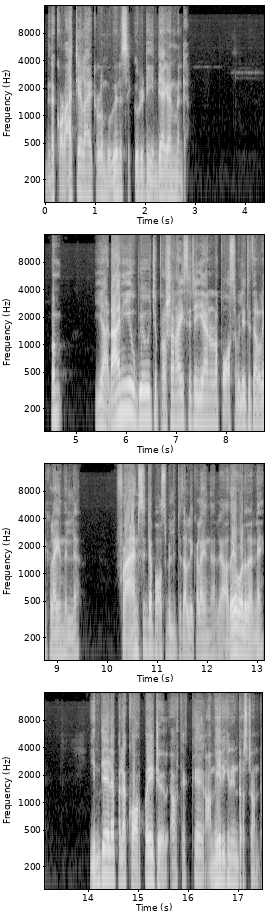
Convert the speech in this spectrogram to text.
ഇതിന്റെ കൊളാറ്റലായിട്ടുള്ള മുഴുവൻ സെക്യൂരിറ്റി ഇന്ത്യ ഗവൺമെന്റ് അപ്പം ഈ അഡാനിയെ ഉപയോഗിച്ച് പ്രഷറൈസ് ചെയ്യാനുള്ള പോസിബിലിറ്റി തള്ളിക്കളയുന്നില്ല. ഫ്രാൻസിന്റെ പോസിബിലിറ്റി തള്ളിക്കളയുന്നില്ല. അതേപോലെ തന്നെ ഇന്ത്യയിലെ പല കോർപ്പറേറ്റുകൾ അവർക്കൊക്കെ അമേരിക്കൻ ഇൻട്രസ്റ്റ് ഉണ്ട്.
